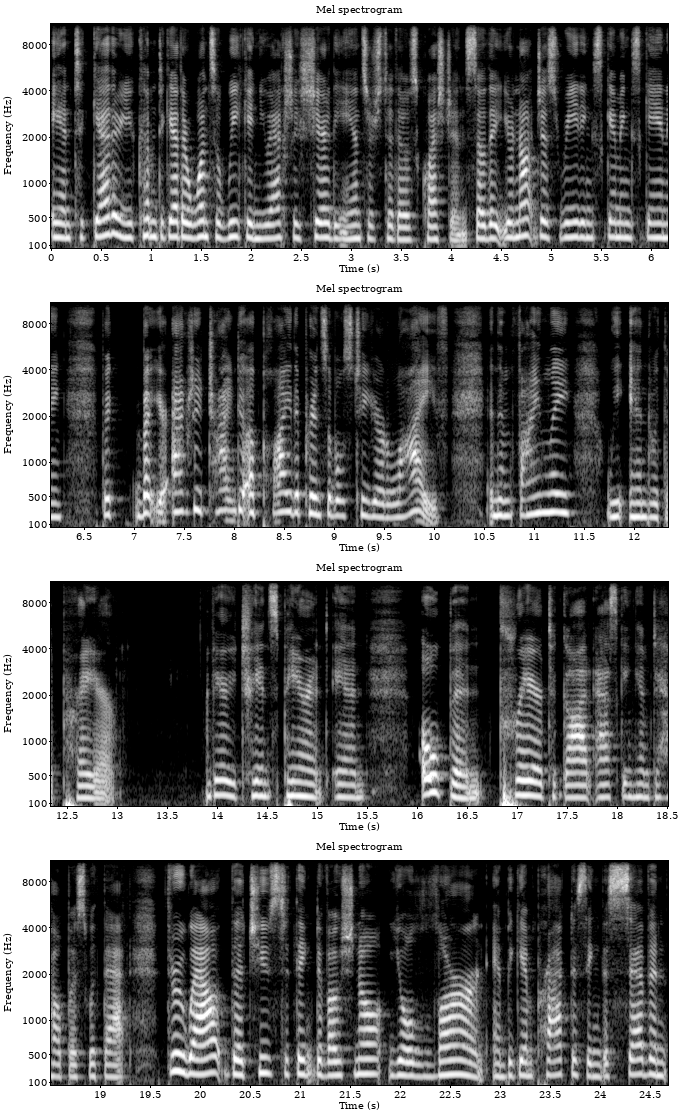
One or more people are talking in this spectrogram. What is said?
And together you come together once a week and you actually share the answers to those questions so that you're not just reading skimming scanning but but you're actually trying to apply the principles to your life. And then finally we end with a prayer. Very transparent and open prayer to God, asking Him to help us with that. Throughout the Choose to Think devotional, you'll learn and begin practicing the seven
